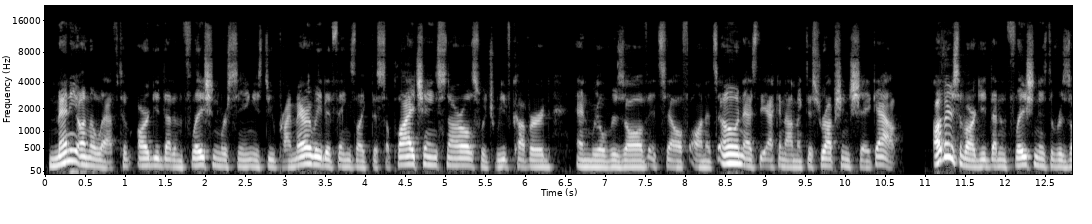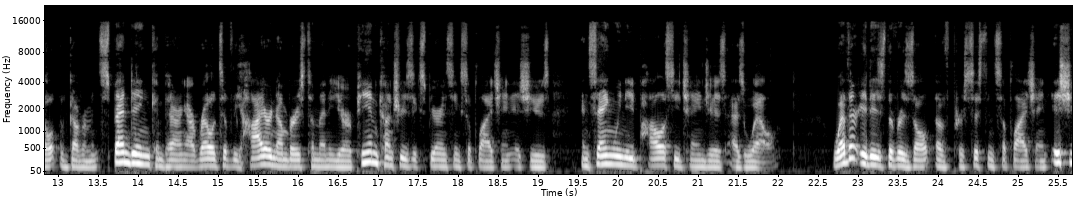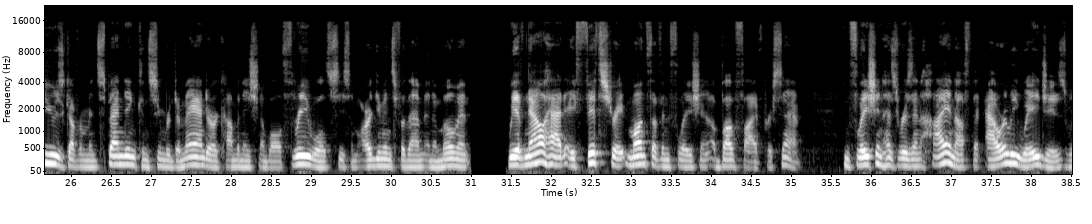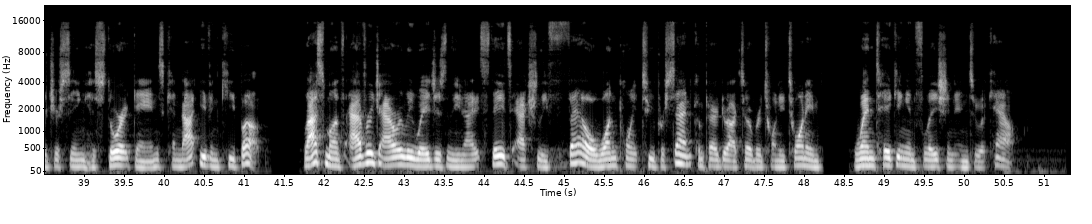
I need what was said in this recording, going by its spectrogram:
Many on the left have argued that inflation we're seeing is due primarily to things like the supply chain snarls, which we've covered and will resolve itself on its own as the economic disruptions shake out. Others have argued that inflation is the result of government spending, comparing our relatively higher numbers to many European countries experiencing supply chain issues, and saying we need policy changes as well. Whether it is the result of persistent supply chain issues, government spending, consumer demand, or a combination of all three, we'll see some arguments for them in a moment. We have now had a fifth straight month of inflation above 5%. Inflation has risen high enough that hourly wages, which are seeing historic gains, cannot even keep up. Last month, average hourly wages in the United States actually fell 1.2% compared to October 2020 when taking inflation into account.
